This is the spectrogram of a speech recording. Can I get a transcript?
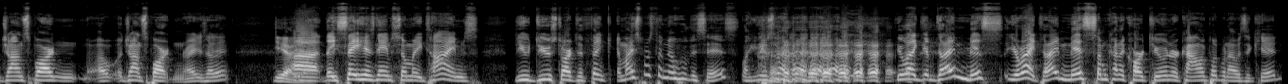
John Spartan, uh, John Spartan, right? Is that it? Yeah, Uh, yeah. they say his name so many times, you do start to think, "Am I supposed to know who this is?" Like you're, just- you're like, "Did I miss?" You're right. Did I miss some kind of cartoon or comic book when I was a kid?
